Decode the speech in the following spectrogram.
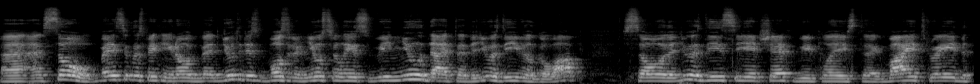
uh, and so basically speaking, you know, due to this positive news release, we knew that uh, the USD will go up. So the USD CHF we placed uh, buy trade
